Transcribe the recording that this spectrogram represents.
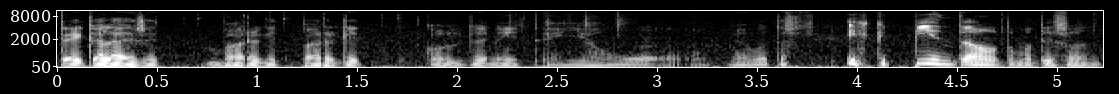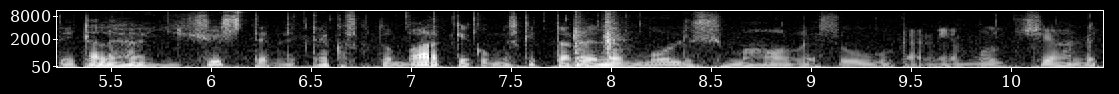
teikäläiset, barkit, barkit, goldenit. Joo, me voitais ehkä pientä automatisointia tällä systeemille, koska tuo barkki kumminkin tarjoilee mulch-mahdollisuuden. Ja mulchihan nyt,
